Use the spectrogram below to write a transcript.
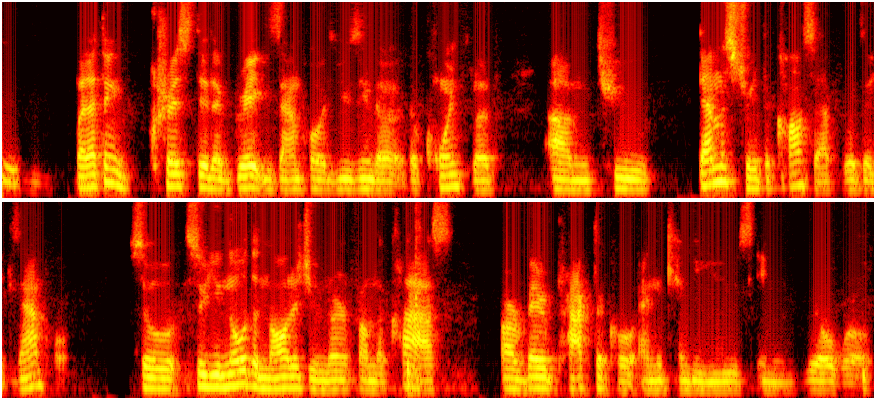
Mhm. But I think Chris did a great example using the, the coin flip um, to demonstrate the concept with the example. So, so you know the knowledge you learn from the class are very practical and it can be used in real world,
